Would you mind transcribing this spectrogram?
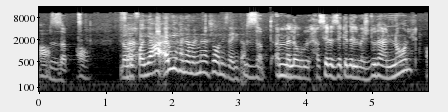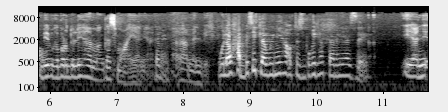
آه، بالظبط. آه. لو ف- رفيعة قوي هنعمل منها شغل زي ده. بالظبط. أما لو الحصيرة زي كده المشدودة على النول آه. بيبقى برضو ليها مقاس معين يعني تمام. اعمل بيه. ولو حبيتي تلونيها أو تصبغيها بتعمليها إزاي؟ يعني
